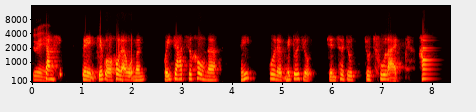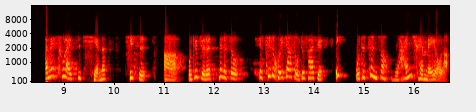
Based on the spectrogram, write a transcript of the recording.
对，相信，对。结果后来我们回家之后呢，哎，过了没多久，检测就就出来，还还没出来之前呢，其实啊、呃，我就觉得那个时候，其实回家的时候我就发觉，哎，我的症状完全没有了，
